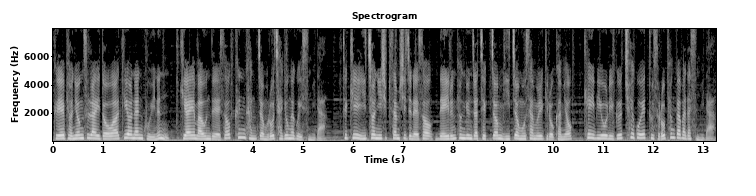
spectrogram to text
그의 변형 슬라이더와 뛰어난 구위는 기아의 마운드에서 큰 강점으로 작용하고 있습니다. 특히 2023 시즌에서 내일은 평균 자책점 2.53을 기록하며 KBO 리그 최고의 투수로 평가받았습니다.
